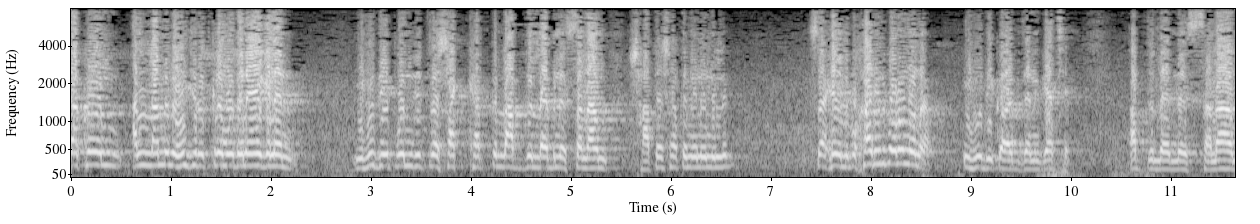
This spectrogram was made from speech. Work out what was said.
যখন আল্লাহ হিজরত করে মদিনায় গেলেন, ইহুদি পণ্ডিতরা সাক্ষাৎ করল আব্দুল্লাহ বিন সালাম সাথে সাথে মেনে নিলেন। সাহেল বুখারীর বর্ণনা, ইহুদি কয়েকজন গেছে। আব্দুল্লাহ ইবনে সালাম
